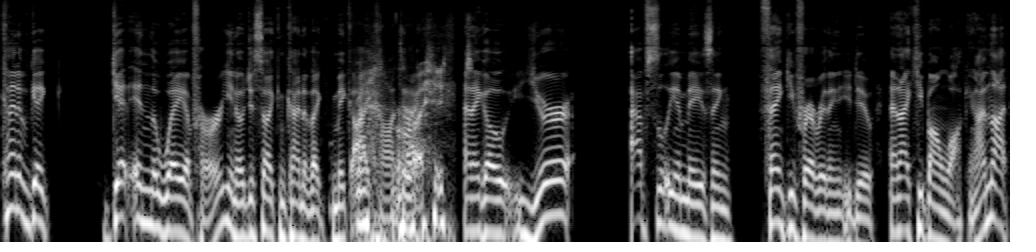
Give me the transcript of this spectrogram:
kind of get get in the way of her, you know, just so I can kind of like make eye contact. Right. And I go, You're absolutely amazing. Thank you for everything that you do. And I keep on walking. I'm not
